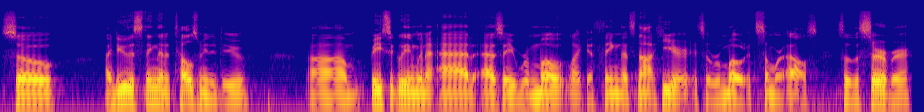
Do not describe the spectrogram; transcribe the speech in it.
So I do this thing that it tells me to do. Um, basically, I'm going to add as a remote, like a thing that's not here, it's a remote, it's somewhere else. So the server,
